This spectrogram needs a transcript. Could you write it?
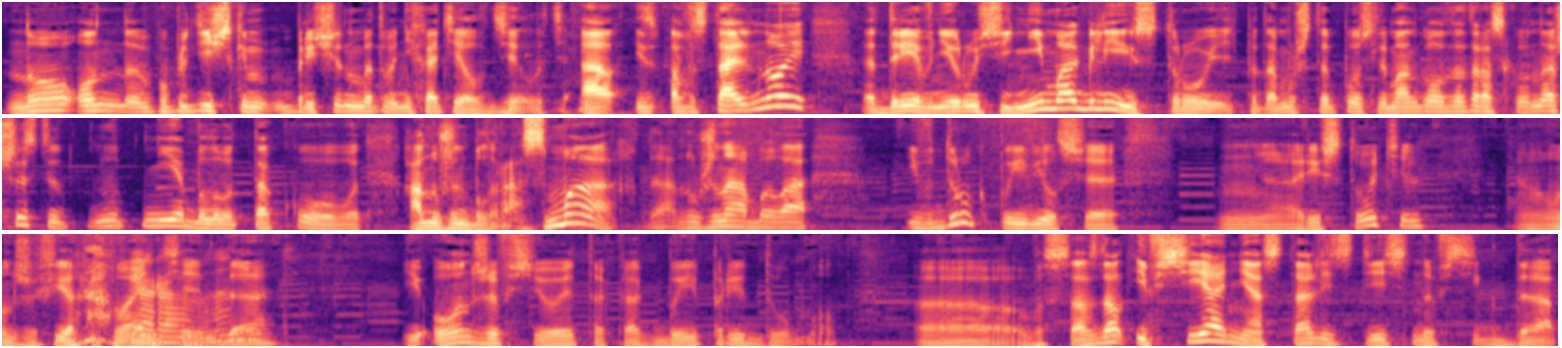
но он э, по политическим причинам этого не хотел делать. А, из- а в остальной э, Древней Руси не могли строить, потому что после монголо-татарского нашествия ну, не было вот такого вот. А нужен был размах, да, нужна была... И вдруг появился Аристотель, э, он же Фиаравантий, Фиаравант. да, и он же все это как бы и придумал, э, воссоздал. И все они остались здесь навсегда.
